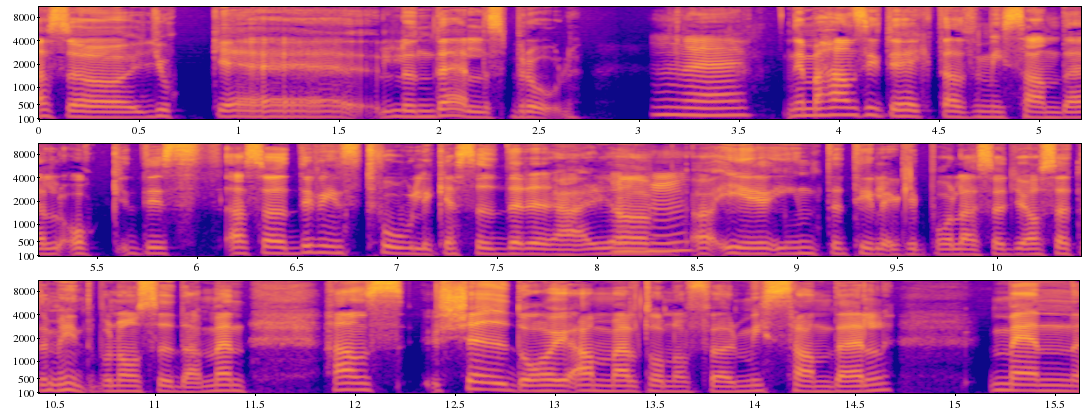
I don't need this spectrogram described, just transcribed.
alltså Jocke Lundells bror. Nej. Nej, men han sitter ju häktad för misshandel och det, alltså, det finns två olika sidor i det här. Jag, Mhm. jag är inte tillräckligt påläst så jag sätter mig inte på någon sida. Men hans tjej då har ju anmält honom för misshandel. Men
